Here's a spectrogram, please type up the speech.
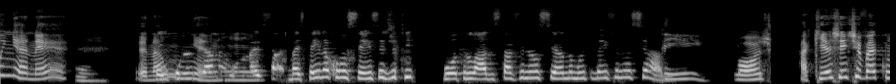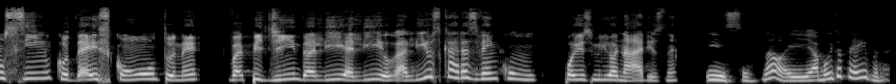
unha, né? É, é na tem unha. Mas, mas tem na consciência de que o outro lado está financiando muito bem financiado. Sim, lógico. Aqui a gente vai com 5, 10 conto, né? Vai pedindo ali, ali. Ali os caras vêm com apoios milionários, né? Isso. Não, e há muito tempo, né?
